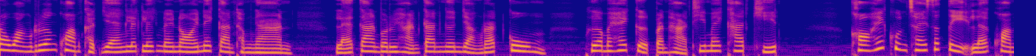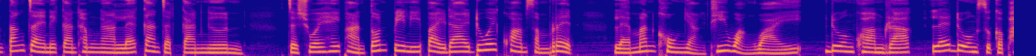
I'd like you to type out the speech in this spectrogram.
ระวังเรื่องความขัดแย้งเล็กๆ น้อยๆ ในการทำงาน และการบริหารการเงินอย่างรัดกุม เพื่อไม่ให้เกิดปัญหาที่ไม่คาดคิด ขอให้คุณใช้สติและความตั้งใจในการทำงานและการจัดการเงิน จะช่วยให้ผ่านต้นปีนี้ไปได้ด้วยความสำเร็จ และมั่นคงอย่างที่หวังไว้ ดวงความรักและดวงสุขภ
